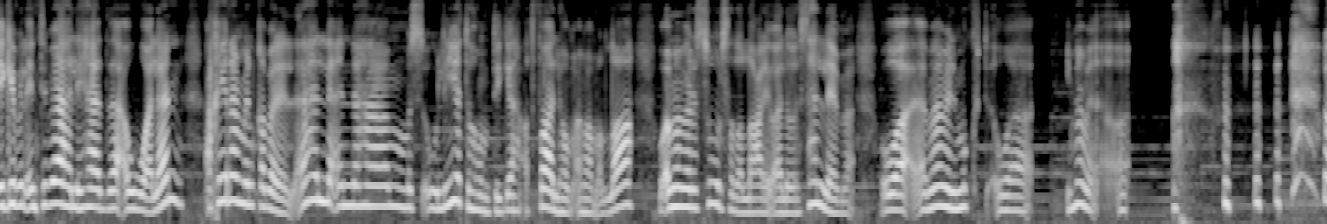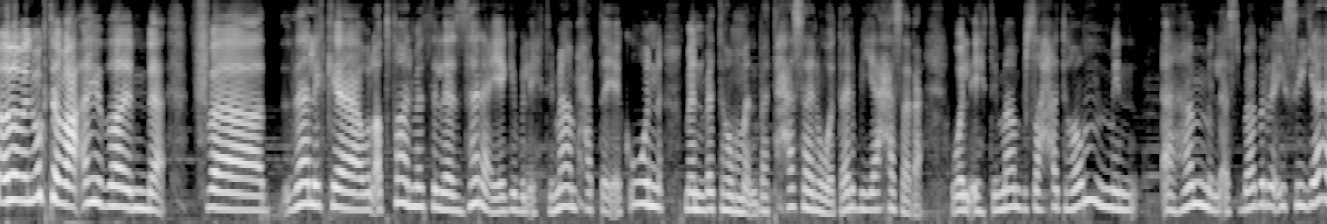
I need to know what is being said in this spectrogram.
يجب الانتباه لهذا أولا. أخيرا من قبل الأهل لأنها مسؤوليتهم تجاه أطفالهم أمام الله وأمام الرسول صلى الله عليه وآله وسلم وأمام المكت و إمام وأمام المجتمع أيضا. فذلك والأطفال مثل الزرع يجب الاهتمام حتى يكون منبتهم منبت حسن وتربية حسنة والاهتمام بصحتهم من أهم الأسباب الرئيسية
